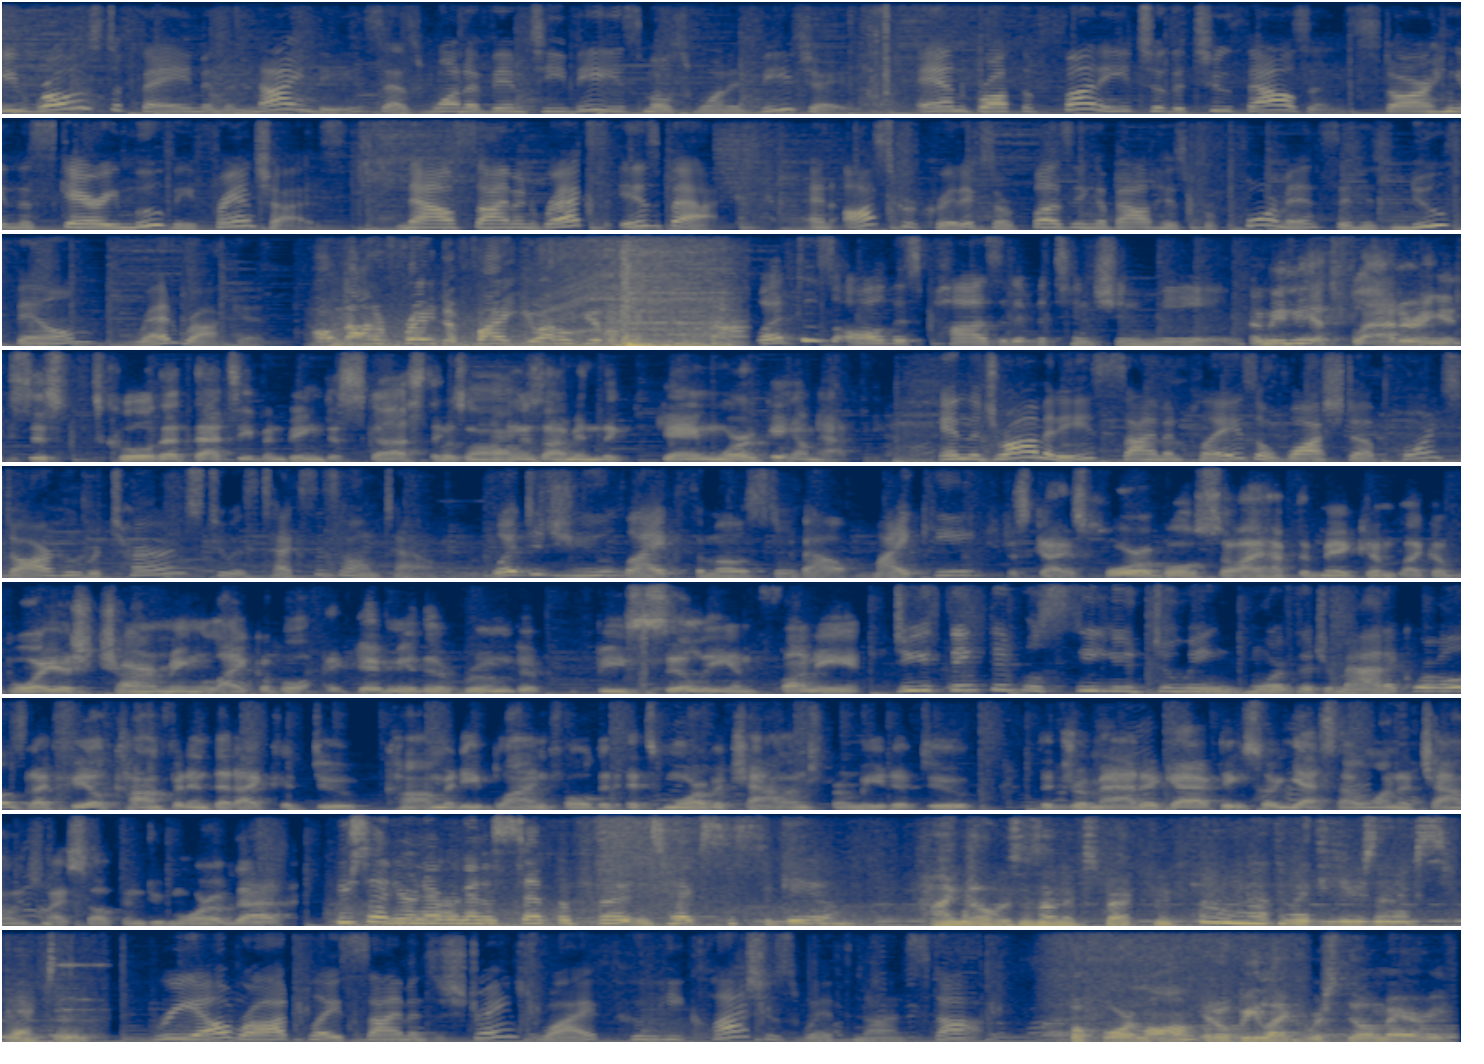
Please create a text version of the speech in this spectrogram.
He rose to fame in the 90s as one of MTV's most wanted VJs and brought the funny to the 2000s, starring in the Scary Movie franchise. Now Simon Rex is back, and Oscar critics are buzzing about his performance in his new film, Red Rocket. I'm not afraid to fight you. I don't give a. What does all this positive attention mean? I mean, yeah, it's flattering. It's just cool that that's even being discussed. As long as I'm in the game working, I'm happy. In the dramedy, Simon plays a washed up porn star who returns to his Texas hometown. What did you like the most about Mikey? This guy's horrible, so I have to make him like a boyish, charming, likable. It gave me the room to be silly and funny. Do you think that we'll see you doing more of the dramatic roles? But I feel confident that I could do comedy blindfolded. It's more of a challenge for me to do the dramatic acting. So, yes, I want to challenge myself and do more of that. You said you're never going to step a foot in Texas again. I know, this is unexpected. Oh, nothing with you is unexpected. Bree Elrod plays Simon's estranged wife, who he clashes with nonstop. Before long, it'll be like we're still married.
